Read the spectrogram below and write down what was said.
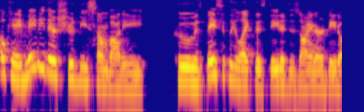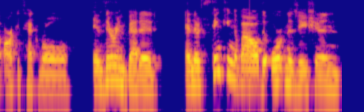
okay, maybe there should be somebody who is basically like this data designer, data architect role, and they're embedded and they're thinking about the organization,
